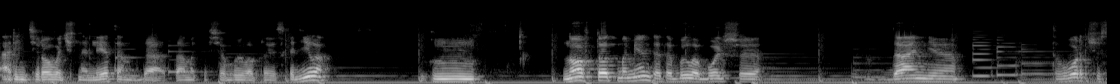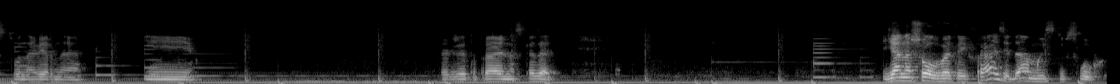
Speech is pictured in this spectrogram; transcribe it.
ориентировочно летом, да, там это все было, происходило. Но в тот момент это было больше дань творчеству, наверное, и как же это правильно сказать? Я нашел в этой фразе, да, мысли вслух,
